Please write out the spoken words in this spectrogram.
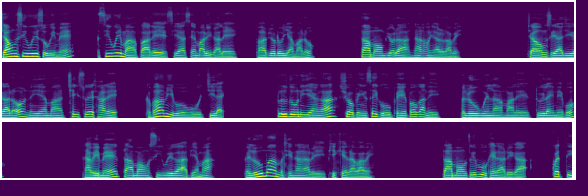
ကျောင်းစည်းဝေးဆိုပေမဲ့အစည်းအဝေးမှာပါတဲ့ဆရာဆရာမတွေကလည်းဘာပြောလို့ရမှာတော့တာမောင်ပြောတာနားထောင်ရတော့တာပဲကျောင်းဆရာကြီးကတော့နေရန်မှာချိတ်ဆွဲထားတဲ့ကမ္ဘာမြေပုံကိုကြည့်လိုက်ပလူတိုနီယန်က shopping စိတ်ကိုဘယ်ပေါက်ကနေဘလို့ဝင်လာမှလဲတွေးလိုက်နေပေါ့ဒါပေမဲ့တာမောင်အစည်းအဝေးကအပြန်မှာ ဘယ်လို့မှမထင်တာတွေဖြစ်ခဲ့တာပါပဲတာမောင်သွေးပူခဲ့တာတွေကကွက်တိ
